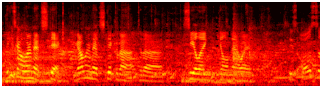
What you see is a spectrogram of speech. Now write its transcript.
I think he's got to learn that stick. You got to learn that stick to the to the ceiling, kill him that way. He's also.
